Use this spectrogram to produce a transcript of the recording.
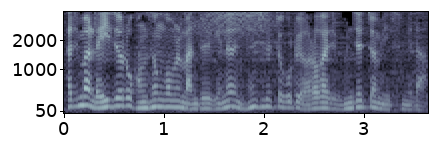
하지만 레이저로 광선검을 만들기는 현실적으로 여러 가지 문제점이 있습니다.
